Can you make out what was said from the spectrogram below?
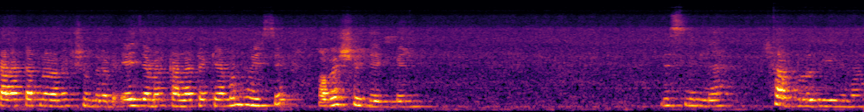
কালারটা আপনার অনেক সুন্দর হবে। এই যে আমার কালারটা কেমন হয়েছে, অবশ্যই দেখবেন। বিসমিল্লাহ, সবগুলো দিয়ে দিলাম।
